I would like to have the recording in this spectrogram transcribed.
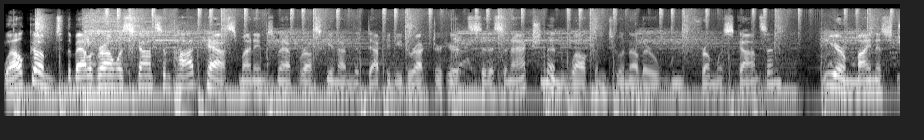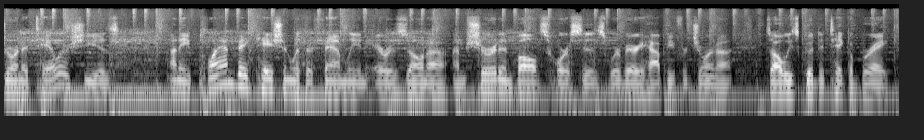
Welcome to the Battleground Wisconsin podcast. My name is Matt Brusky, and I'm the Deputy Director here at Citizen Action, and welcome to another week from Wisconsin. We are minus Jorna Taylor. She is on a planned vacation with her family in Arizona. I'm sure it involves horses. We're very happy for Jorna. It's always good to take a break.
